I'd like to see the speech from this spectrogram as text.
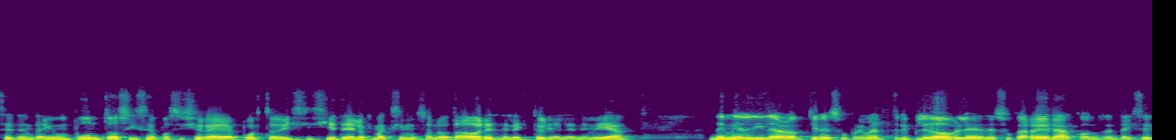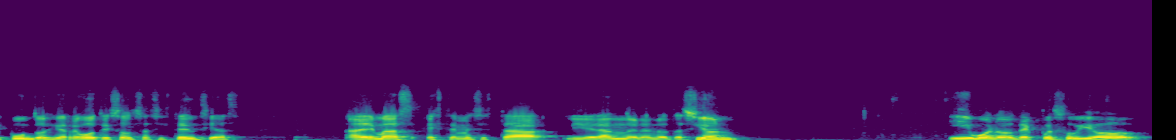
26.071 puntos y se posiciona en el puesto 17 de los máximos anotadores de la historia de la NBA. Demian Lillard obtiene su primer triple doble de su carrera, con 36 puntos, y rebotes y 11 asistencias. Además, este mes está liderando en anotación. Y bueno, después subió.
